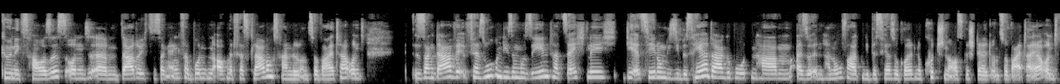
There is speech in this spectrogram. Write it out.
Königshauses und ähm, dadurch sozusagen eng verbunden auch mit Versklavungshandel und so weiter. Und sagen, da versuchen diese Museen tatsächlich die Erzählung, die sie bisher dargeboten haben. Also in Hannover hatten die bisher so goldene Kutschen ausgestellt und so weiter. Ja, und,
